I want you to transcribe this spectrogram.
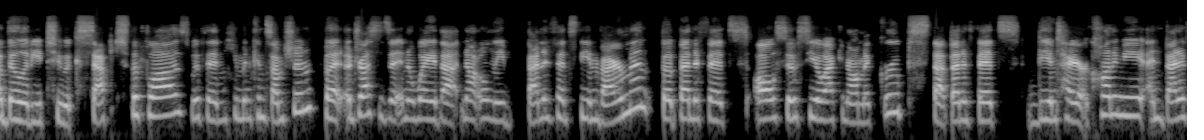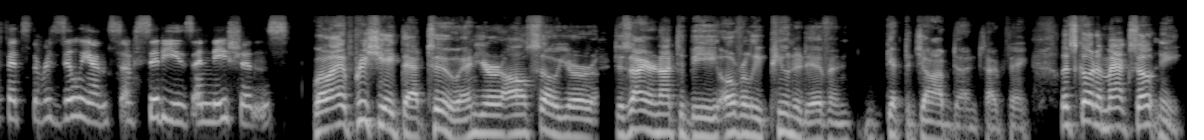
ability to accept the flaws within human consumption, but addresses it in a way that not only benefits the environment, but benefits all socioeconomic groups, that benefits the entire economy, and benefits the resilience of cities and nations. Well, I appreciate that too. And you're also your desire not to be overly punitive and get the job done type thing. Let's go to Max Oatney.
